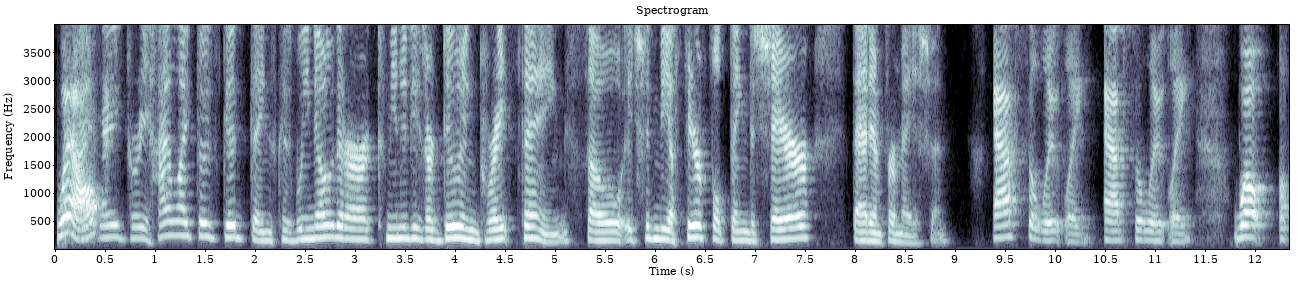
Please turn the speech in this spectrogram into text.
Well, I, I agree. Highlight those good things because we know that our communities are doing great things. So it shouldn't be a fearful thing to share that information. Absolutely. Absolutely. Well, uh,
